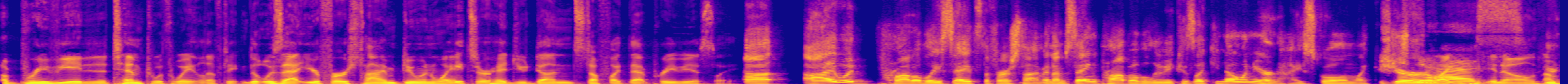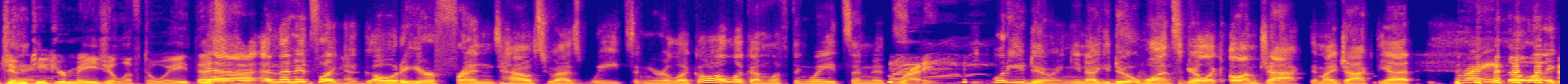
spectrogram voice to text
abbreviated attempt with weightlifting, was that your first time doing weights, or had you done stuff like that previously? Uh, I would probably say it's the first time, and I'm saying probably because, like, you know, when you're in high school and like, you just- Sure, Yes. like you know, your gym teacher made you lift a weight. yeah, and then it's like yeah. you go to your friend's house who has weights, and you're like, oh, look, I'm lifting weights, and it's right. what are you doing? You know, you do it once, and you're like, oh, I'm jacked. Am I jacked yet? Right. So like,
